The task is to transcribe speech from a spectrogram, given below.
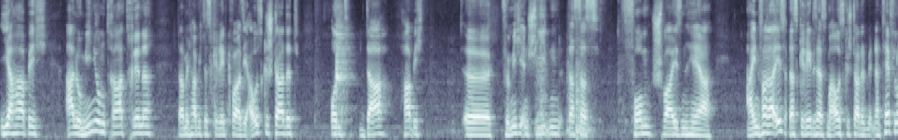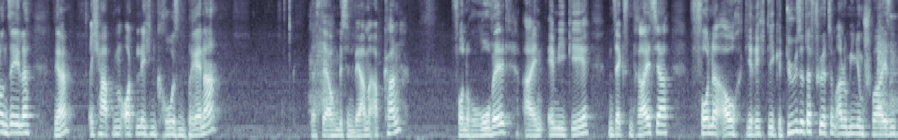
Hier habe ich Aluminiumdraht drin. Damit habe ich das Gerät quasi ausgestattet. Und da habe ich äh, für mich entschieden, dass das vom Schweißen her einfacher ist. Das Gerät ist erstmal ausgestattet mit einer Teflonseele. Ja? Ich habe einen ordentlichen großen Brenner, dass der auch ein bisschen Wärme ab kann von Rohwelt, ein MIG, ein 36er. Vorne auch die richtige Düse dafür zum Aluminiumschweißen.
